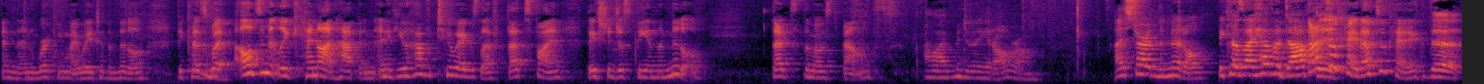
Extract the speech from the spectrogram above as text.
and then working my way to the middle because hmm. what ultimately cannot happen and if you have two eggs left that's fine they should just be in the middle that's the most balanced Oh, I've been doing it all wrong. I start in the middle because I have adopted that's okay that's okay the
